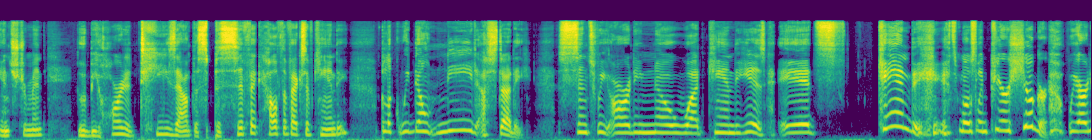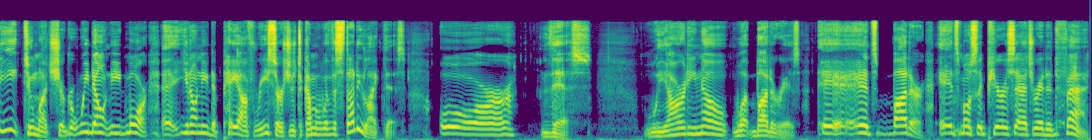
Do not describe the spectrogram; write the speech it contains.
instrument, it would be hard to tease out the specific health effects of candy? But look, we don't need a study, since we already know what candy is. It's candy. It's mostly pure sugar. We already eat too much sugar. We don't need more. Uh, you don't need to pay off researchers to come up with a study like this. Or this. We already know what butter is. It's butter. It's mostly pure saturated fat.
